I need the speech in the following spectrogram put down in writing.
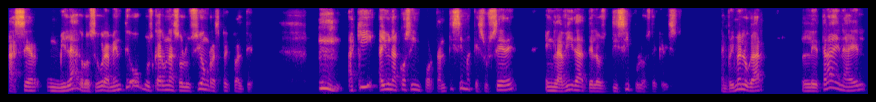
hacer un milagro seguramente o buscar una solución respecto al tema. Aquí hay una cosa importantísima que sucede en la vida de los discípulos de Cristo. En primer lugar, le traen a él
